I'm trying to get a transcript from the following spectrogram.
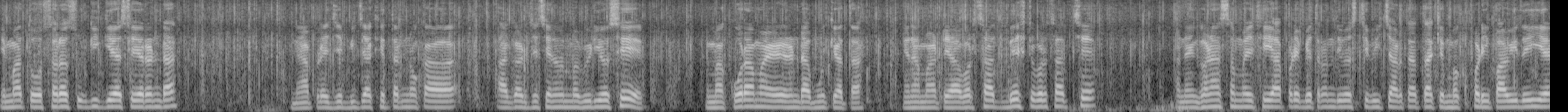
એમાં તો સરસ ઉગી ગયા છે એરંડા ને આપણે જે બીજા ખેતરનો આગળ જે ચેનલમાં વીડિયો છે, એમાં કોરામાં એરંડા મૂક્યા હતા. એના માટે આ વરસાદ, બેસ્ટ વરસાદ છે. અને ઘણા સમયથી આપણે બે ત્રણ દિવસથી વિચારતા હતા કે મગફળી પાવી દઈએ.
